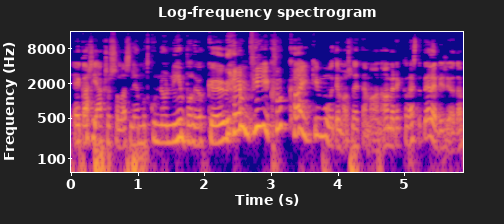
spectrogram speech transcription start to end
ekas jaksossa ollaan silleen, mutta kun ne on niin paljon köyhempiä kuin kaikki muut. Ja mä olin että tämä on amerikkalaista televisiota.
